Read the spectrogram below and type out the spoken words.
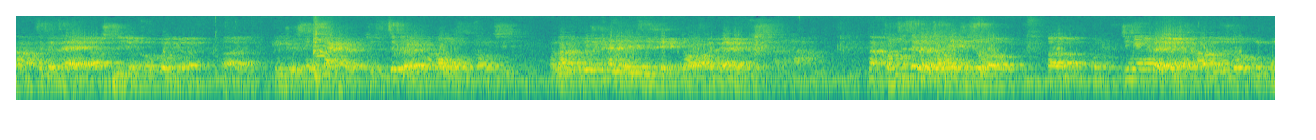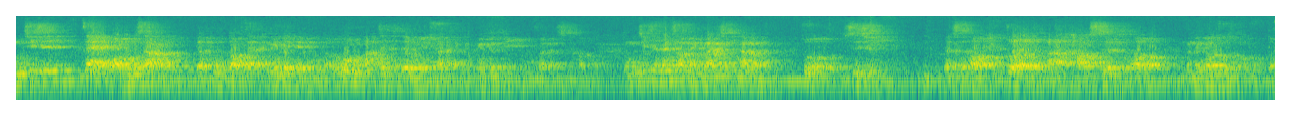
那这个在呃其实有做过一个呃 interesting factor，就是这个人他 own 什么东西。我那你会去看这些资讯，多少会越来越不喜欢他。那总之这个重点是说，呃，今天课也有讲到，就是说，我们其实，在网络上的互动，在平面面的互动，如果我们把政治人物也算成平面的一部分的时候。我们其实很少去关心他们做事情的时候，做呃好事的时候，我们能够做什么互动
